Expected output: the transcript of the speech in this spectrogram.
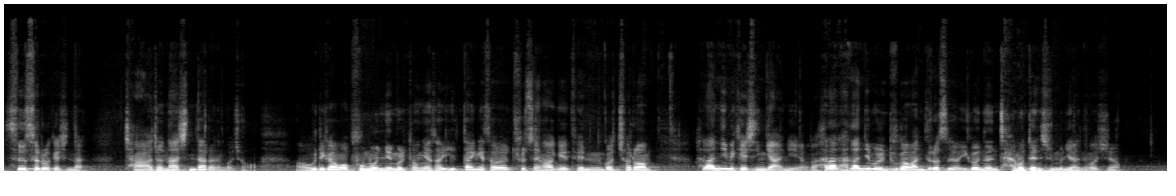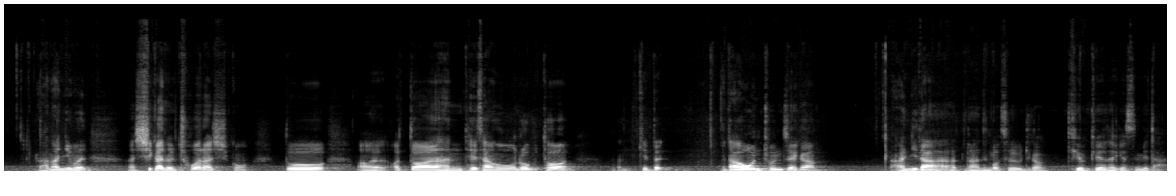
스스로 계신다, 자존하신다라는 거죠. 어, 우리가 뭐 부모님을 통해서 이 땅에서 출생하게 되는 것처럼 하나님이 계신 게 아니에요. 그러니까 하나, 하나님을 누가 만들었어요? 이거는 잘못된 질문이라는 것이죠. 하나님은 시간을 초월하시고 또 어, 어떠한 대상으로부터 나, 나온 존재가 아니다라는 것을 우리가 기억해야 되겠습니다.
